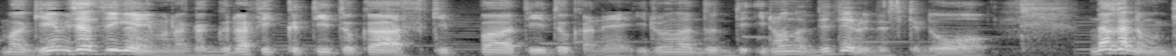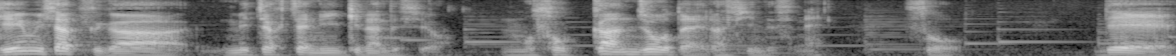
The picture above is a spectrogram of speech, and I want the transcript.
まあゲームシャツ以外にもなんかグラフィックティーとかスキッパーティーとかね、いろんな、いろんな出てるんですけど、中でもゲームシャツがめちゃくちゃ人気なんですよ。もう速乾状態らしいんですね。そう。で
